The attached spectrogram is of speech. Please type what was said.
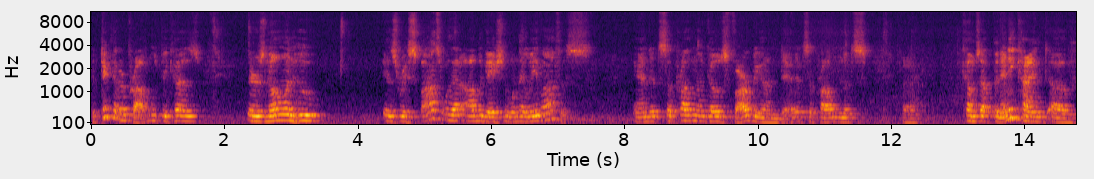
particular problems because there's no one who is responsible for that obligation when they leave office. And it's a problem that goes far beyond debt. It's a problem that's, uh, comes up in any kind of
